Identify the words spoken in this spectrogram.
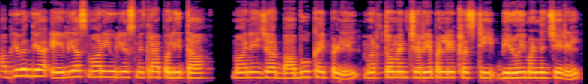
അഭിവന്ധ്യ ഏലിയാസ് മാർ യൂലിയോസ് മെത്രാപൊലീത്ത manager Babu Kaippallil Marthoman Cheriyapally trustee Binoy Mannancheril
